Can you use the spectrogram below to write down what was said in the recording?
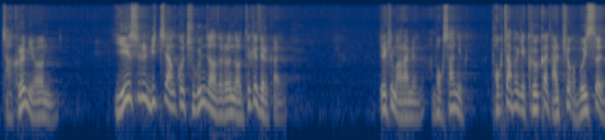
자, 그러면 예수를 믿지 않고 죽은 자들은 어떻게 될까요? 이렇게 말하면 아, 목사님 복잡하게 그것까지 알 필요가 뭐 있어요?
